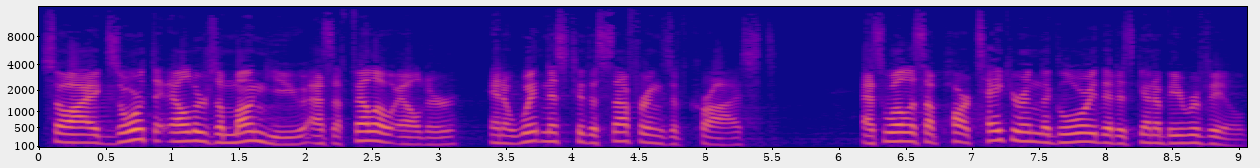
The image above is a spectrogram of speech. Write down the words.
So I exhort the elders among you as a fellow elder and a witness to the sufferings of Christ, as well as a partaker in the glory that is going to be revealed.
